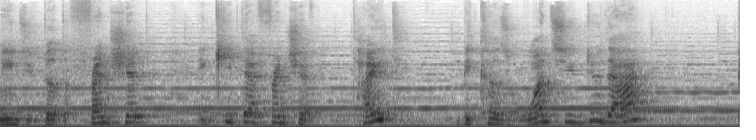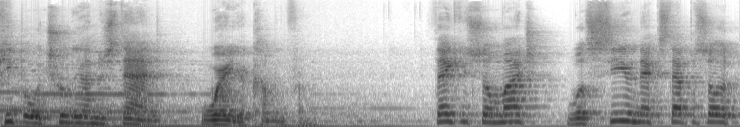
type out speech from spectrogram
means you've built a friendship and keep that friendship tight because once you do that, people will truly understand where you're coming from. Thank you so much. We'll see you next episode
